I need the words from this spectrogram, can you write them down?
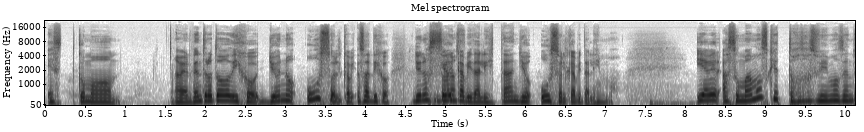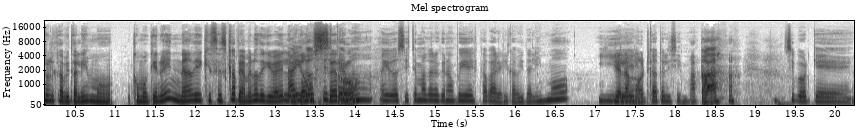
es como... A ver, dentro de todo dijo, yo no uso el capitalismo, o sea, dijo, yo no soy no- capitalista, yo uso el capitalismo. Y a ver, asumamos que todos vivimos dentro del capitalismo. Como que no hay nadie que se escape, a menos de que vaya a la Hay mitad de un dos, cerro. sistemas, hay dos sistemas de los que no puede escapar, el capitalismo y, Y el amor. catolicismo. Ah. Ah. Sí, porque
